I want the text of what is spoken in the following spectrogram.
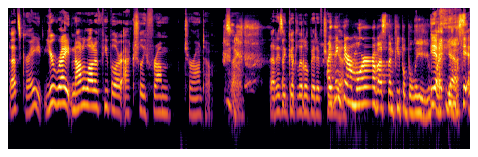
that's great. You're right. Not a lot of people are actually from Toronto. So that is a good little bit of trivia. I think there are more of us than people believe. Yeah. yes, yeah.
